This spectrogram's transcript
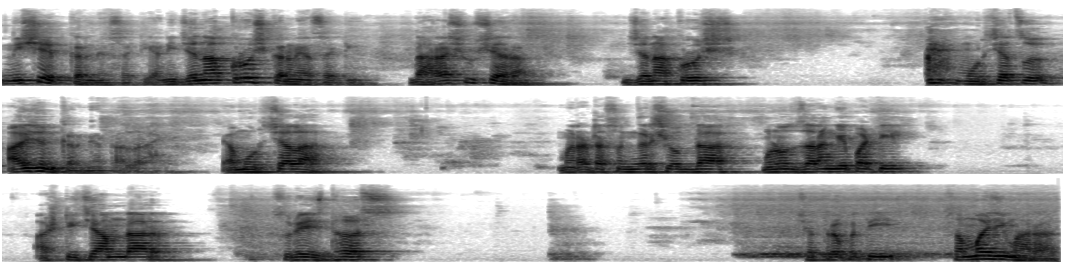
निषेध करण्यासाठी आणि जनाक्रोश करण्यासाठी धाराशिव शहरात जनाक्रोश मोर्चाचं आयोजन करण्यात आलं आहे. या मोर्चाला मराठा संघर्ष योद्धा मनोज जरांगे पाटील आष्टीचे आमदार सुरेश धस छत्रपती संभाजी महाराज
